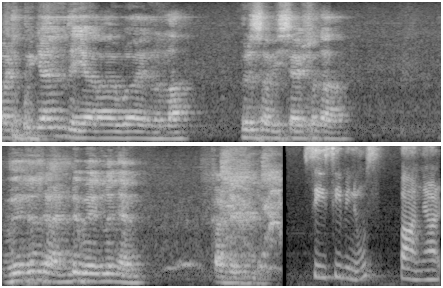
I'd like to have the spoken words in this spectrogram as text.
പഠിപ്പിക്കാനും തയ്യാറാവുക എന്നുള്ള ഒരു സവിശേഷത ഇവരിൽ രണ്ടുപേരിലും ഞാൻ കണ്ടിട്ടുണ്ട്. സി സി വി ന്യൂസ് പാഞ്ഞാൾ.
